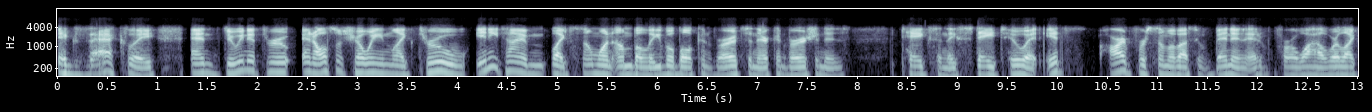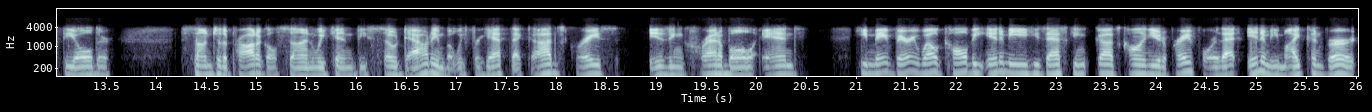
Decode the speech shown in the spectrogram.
Exactly. And doing it through and also showing like through anytime like someone unbelievable converts and their conversion is takes and they stay to it, it's hard for some of us who've been in it for a while. We're like the older son to the prodigal son. We can be so doubting, but we forget that God's grace is incredible and he may very well call the enemy he's asking God's calling you to pray for. That enemy might convert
